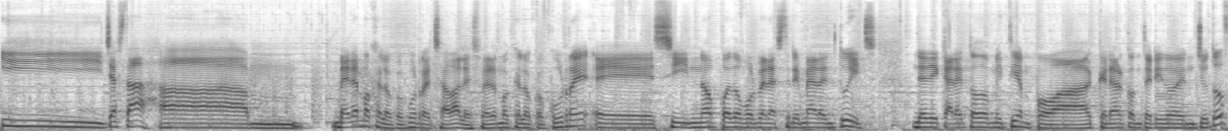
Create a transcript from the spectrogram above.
Y ya está. Veremos qué es lo que ocurre, chavales. Veremos qué es lo que ocurre. Eh, si no puedo volver a streamear en Twitch, dedicaré todo mi tiempo a crear contenido en YouTube.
